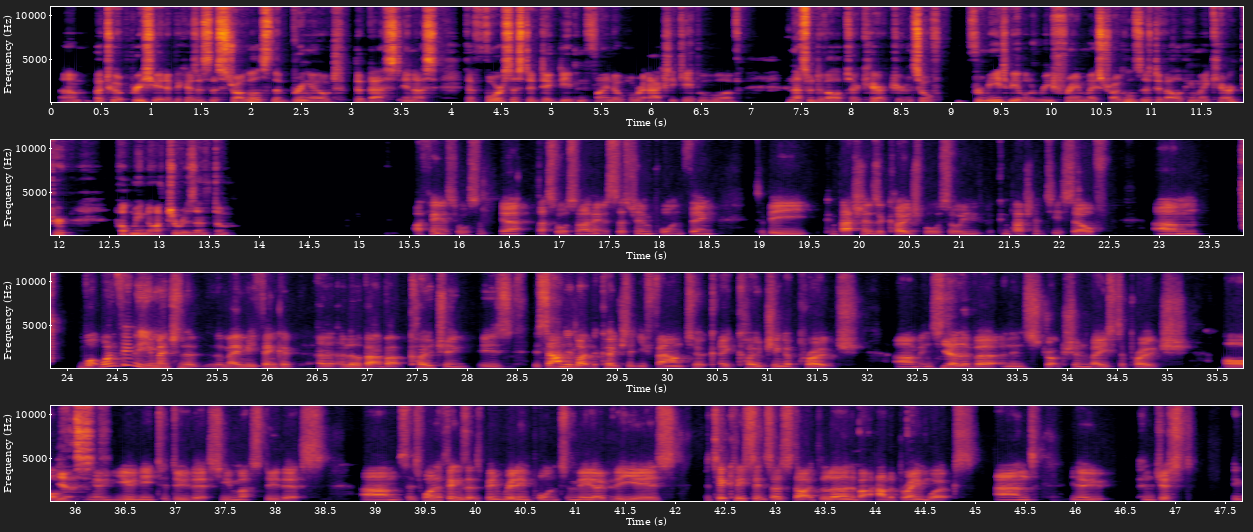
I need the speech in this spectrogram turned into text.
um, but to appreciate it because it's the struggles that bring out the best in us, that force us to dig deep and find out what we're actually capable of. And that's what develops our character. And so for me to be able to reframe my struggles as developing my character, help me not to resent them. I think it's awesome. Yeah, that's awesome. I think it's such an important thing to be compassionate as a coach, but also compassionate to yourself. Um, what one thing that you mentioned that, that made me think a, a, little bit about coaching is it sounded like the coach that you found took a coaching approach um, instead yeah. of a, an instruction based approach of yes. you know you need to do this you must do this um, so it's one of the things that's been really important to me over the years particularly since i started to learn about how the brain works and you know and just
